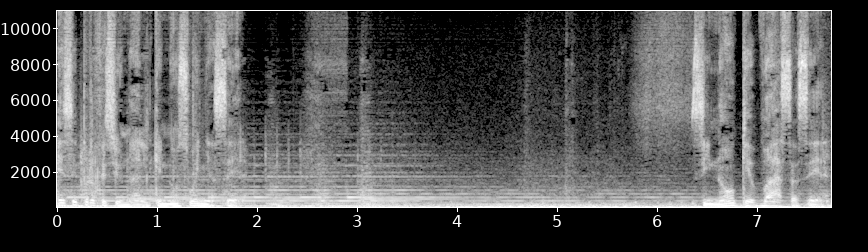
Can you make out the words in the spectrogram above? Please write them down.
ese profesional que no sueña ser, sino que vas a ser,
